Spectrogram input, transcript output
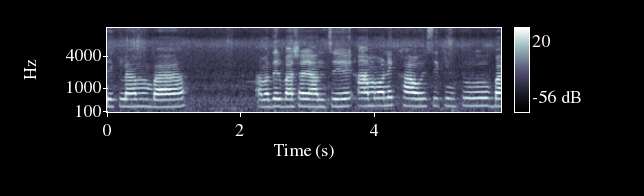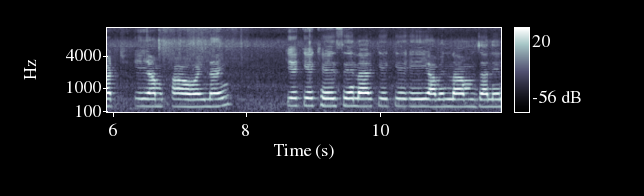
দেখলাম বা আমাদের বাসায় আনছে। আম অনেক খাওয়া হয়েছে কিন্তু বাট এই আম খাওয়া হয় নাই। কে কে খেয়েছেন আর কে কে এই আমের নাম জানেন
